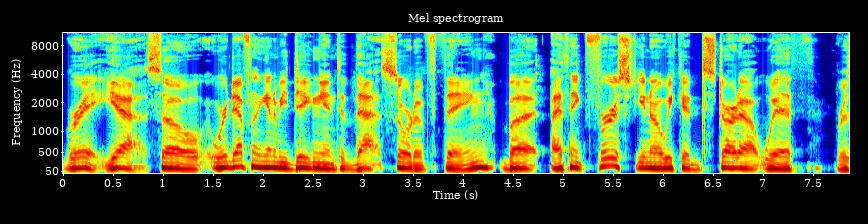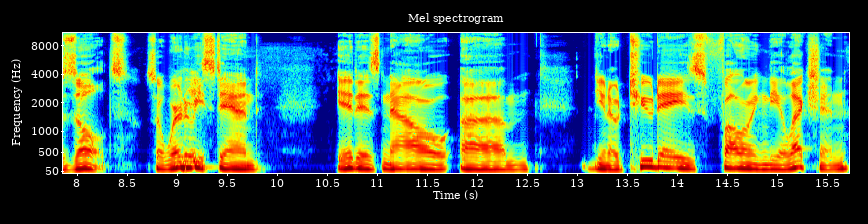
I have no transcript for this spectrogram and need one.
Great. Yeah. So we're definitely going to be digging into that sort of thing. But I think first, you know, we could start out with results. So where do we stand? It is now, um, you know, two days following the election.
